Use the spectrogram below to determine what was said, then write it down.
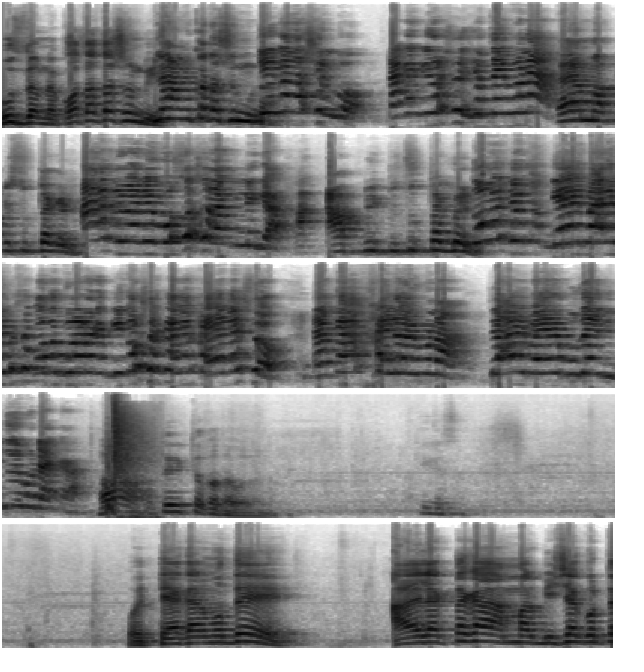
বুঝলাম না কথা তো শুনবি। না আমি কথা শুনব কি কথা শুনব? না। হ্যাঁ আম্মা আপনি চুপ থাকেন। আরে তুমি আরে বুঝতেছো না কি লিগা? আপনি একটু চুপ থাকবেন। তুমি তো গেই বাইরে বসে কতগুলো টাকা কি করছ? একা খাইয়া দিছো? একা খাইলে হইব না। যাই বাইরে বুঝাই দিতে হইব টাকা। হ্যাঁ অতিরিক্ত কথা বলো ঠিক আছে। ওই টাকার মধ্যে আড়াই লাখ টাকা আমার ভিসা করতে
